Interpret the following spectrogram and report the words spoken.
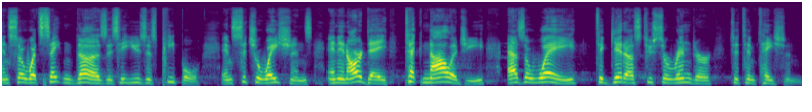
And so, what Satan does is he uses people and situations, and in our day, technology, as a way to get us to surrender to temptation.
